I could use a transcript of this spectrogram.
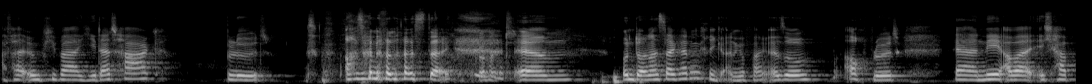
aber irgendwie war jeder Tag blöd, außer Donnerstag. Oh ähm, und Donnerstag hat ein Krieg angefangen, also auch blöd. Äh, nee, aber ich habe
